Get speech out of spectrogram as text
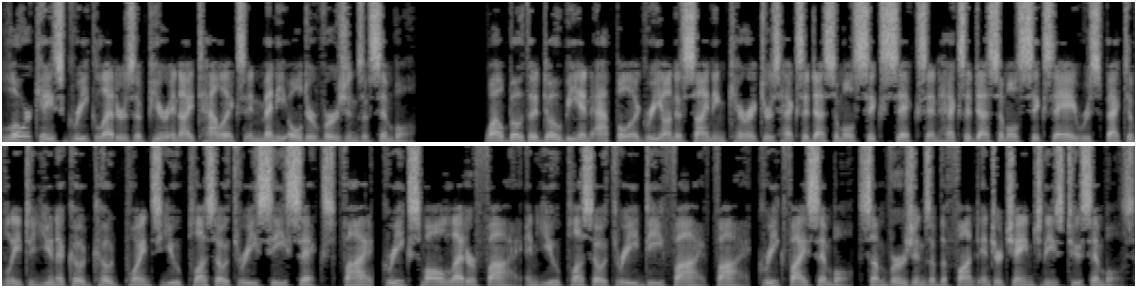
Lowercase Greek letters appear in italics in many older versions of symbol. While both Adobe and Apple agree on assigning characters hexadecimal 66 and hexadecimal 6a respectively to Unicode code points U plus 03C6 phi, Greek small letter phi and U plus 03D5 phi, Greek phi symbol, some versions of the font interchange these two symbols.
